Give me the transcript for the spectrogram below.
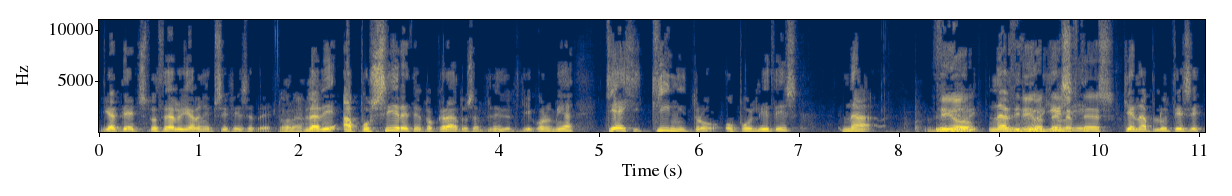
γιατί έτσι το θέλω για να μην ψηφίσετε. Ωραία. Δηλαδή αποσύρεται το κράτος από την ιδιωτική οικονομία και έχει κίνητρο ο πολίτης να, Δύο- δημιουργ- να δύο δημιουργήσει τελευταίες- και να πλουτίσει στη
